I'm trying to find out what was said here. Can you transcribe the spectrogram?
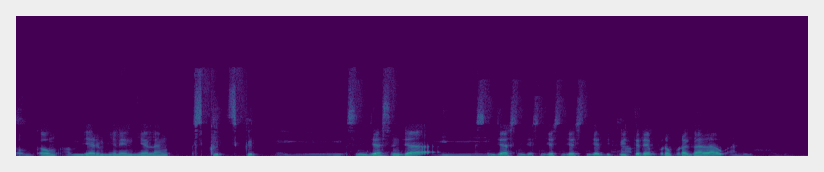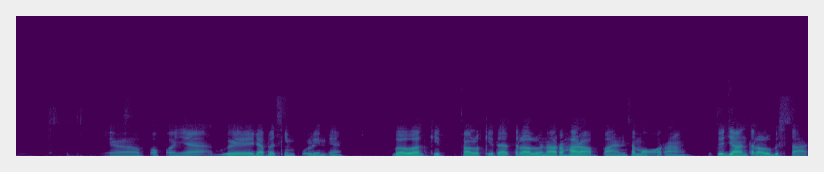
Kaum kaum ambiar milenial yang skut skut senja senja senja senja senja senja senja di twitternya pura-pura galau. Aduh ya pokoknya gue dapat simpulin ya bahwa kit- kalau kita terlalu naruh harapan sama orang itu jangan terlalu besar.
